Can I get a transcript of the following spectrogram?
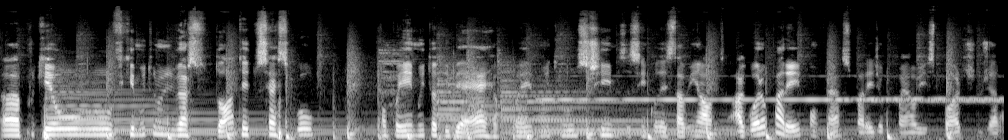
Ah, porque eu fiquei muito no universo do Dota e do CSGO. Acompanhei muito a BBR, acompanhei muito os times, assim, quando eles estavam em alta. Agora eu parei, confesso, parei de acompanhar o esporte no geral.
